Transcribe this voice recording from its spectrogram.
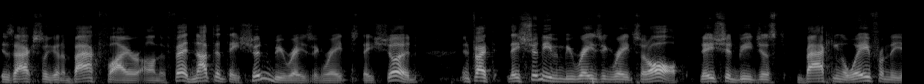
is actually going to backfire on the Fed. Not that they shouldn't be raising rates; they should in fact, they shouldn't even be raising rates at all. They should be just backing away from the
